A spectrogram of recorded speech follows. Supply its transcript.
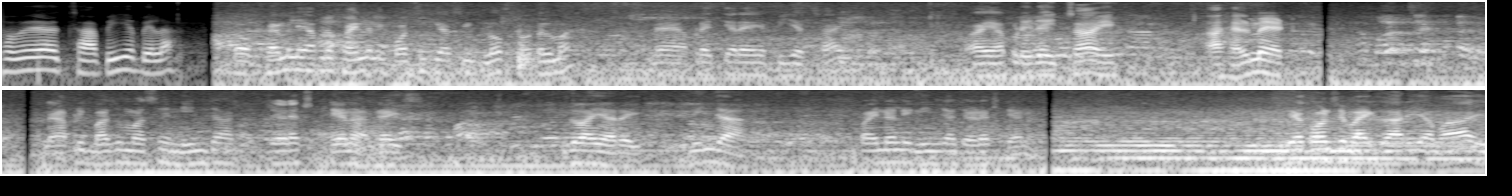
હવે ચા પીએ પહેલાં. તો ફેમિલી આપણે ફાઇનલી પહોંચી ગયા છીએ ગ્લોબ્સ હોટલમાં ને આપણે અત્યારે અહીંયા પીએ ચાય અહીં આપણી રહી ચાય આ હેલ્મેટ અને આપણી બાજુમાં છે નિંજા જેડેક્સ ટેના ગાઈસ જો અહીંયા રહી Ninja finally Ninja Z X ten ये कौन सी बाइक जा रही है भाई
